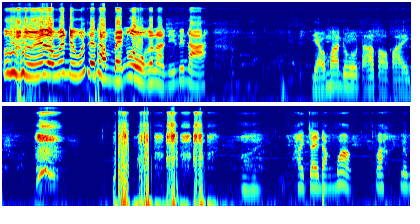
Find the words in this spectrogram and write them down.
เฮ้ยเราไม่นึกว่าจะทำแบงค์โลขนาดนี้นี่นะ เดี๋ยวมาดูตาต่อไปเฮ้ยหายใจดังมาก มา เริ่ม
